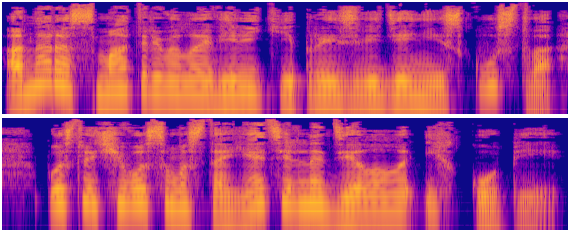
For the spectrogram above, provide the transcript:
она рассматривала великие произведения искусства, после чего самостоятельно делала их копии.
